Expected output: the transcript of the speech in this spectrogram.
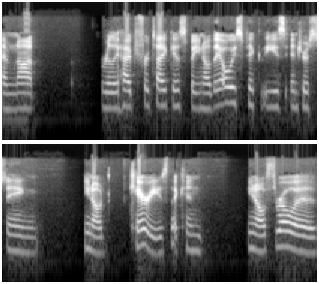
am not really hyped for Tychus, but you know they always pick these interesting, you know, carries that can, you know, throw a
